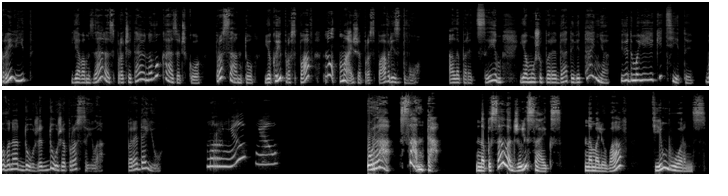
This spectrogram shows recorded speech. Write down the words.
Привіт! Я вам зараз прочитаю нову казочку про Санту, який проспав, ну, майже проспав Різдво. Але перед цим я мушу передати вітання від моєї кіціти, бо вона дуже-дуже просила. Передаю. Мурняу-няу. Ура! Санта! Написала Джулі Сайкс. Намалював Тім Ворнс.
